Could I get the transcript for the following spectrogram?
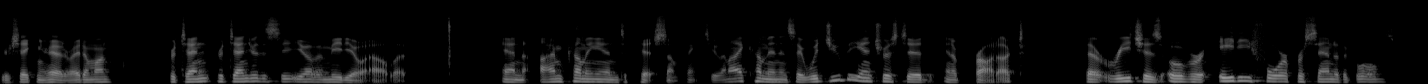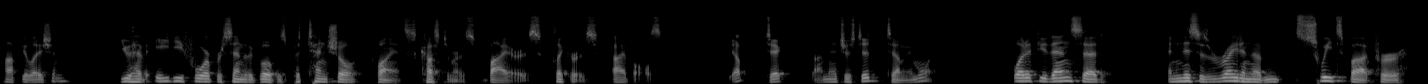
You're shaking your head, right, Oman? Pretend, pretend you're the CEO of a media outlet. And I'm coming in to pitch something to you. And I come in and say, Would you be interested in a product that reaches over 84% of the globe's population? You have 84% of the globe as potential clients, customers, buyers, clickers, eyeballs. Yep, tick, I'm interested. Tell me more. What if you then said, and this is right in the sweet spot for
